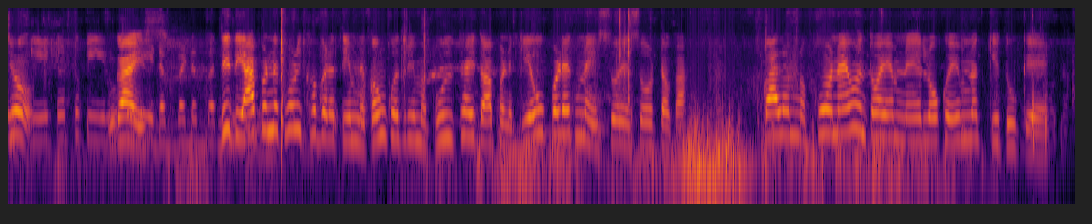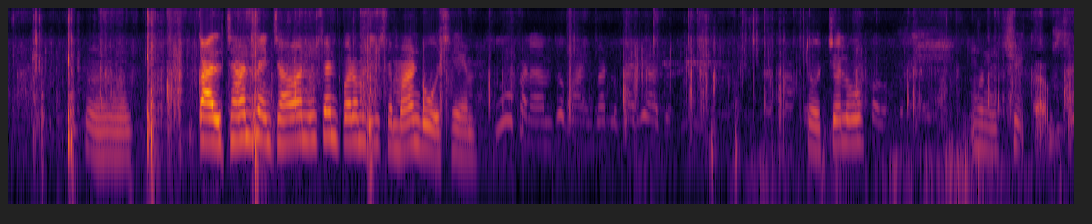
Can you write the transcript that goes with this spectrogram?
જો, સ્વેટર તો પહેરવું guys, પડે, ડબ્બા ડબ્બા તો દીદી આપણને થોડી ખબર હતી એમને કંકોત્રીમાં ભૂલ થાય તો આપણને કેવું પડે કે નહીં સો એ સો ટકા કાલ એમનો ફોન આવ્યો ને તો એમને એ લોકો એમ નથી કીધું કે હમ, કાલ જાન લઈને જવાનું છે ને પરમ દિવસે માંડવો છે એમ. તો ચલો, મને છીક આવશે.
